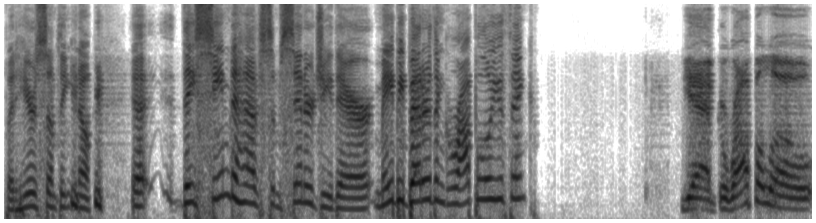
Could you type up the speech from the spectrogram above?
but here's something." You know, uh, they seem to have some synergy there. Maybe better than Garoppolo, you think? Yeah, Garoppolo.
